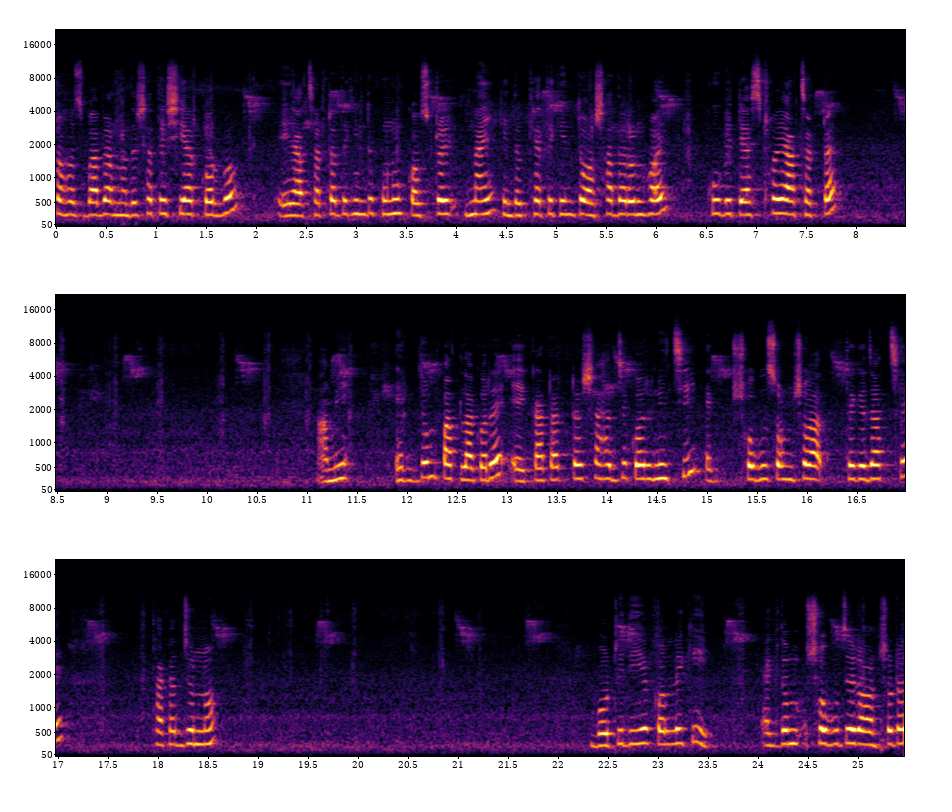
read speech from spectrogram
সহজভাবে আপনাদের সাথে শেয়ার করব। এই আচারটাতে কিন্তু কোনো কষ্ট নাই, কিন্তু খেতে কিন্তু অসাধারণ হয়, খুবই টেস্ট হয় আচারটা। আমি একদম পাতলা করে এই কাটারটার সাহায্য করে নিচ্ছি। এক সবুজ অংশ থেকে যাচ্ছে থাকার জন্য। বটি দিয়ে করলে কি একদম সবুজের অংশটা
